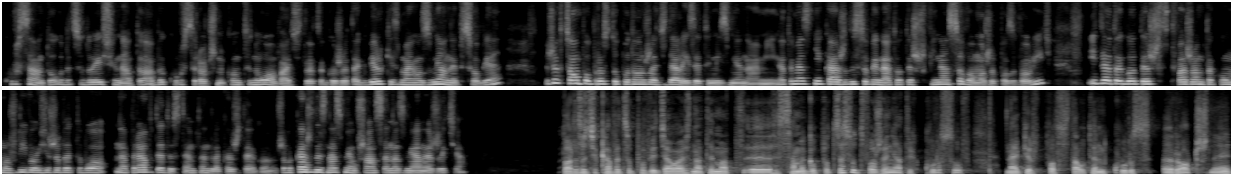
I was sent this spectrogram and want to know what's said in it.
kursantów decyduje się na to, aby kurs roczny kontynuować, dlatego że tak wielkie mają zmiany w sobie, że chcą po prostu podążać dalej za tymi zmianami. Natomiast nie każdy sobie na to też finansowo może pozwolić i dlatego też stwarzam taką możliwość, żeby to było naprawdę dostępne dla każdego, żeby każdy z nas miał szansę na zmianę życia. Bardzo ciekawe, co powiedziałaś na temat e, samego procesu tworzenia tych kursów. Najpierw powstał ten kurs roczny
